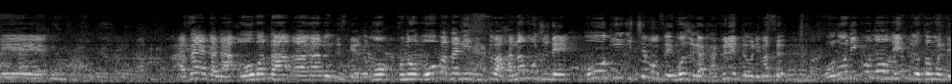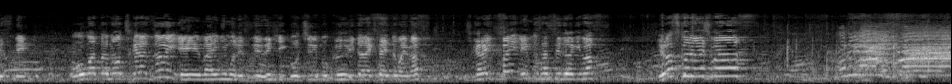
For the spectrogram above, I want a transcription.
えー、鮮やかな大旗があるんですけれどもこの大旗に実は花文字で「扇一文」という文字が隠れております。踊り子の演舞とともにですね大旗の力強い、え、舞にもですねぜひご注目いただきたいと思います。力いっぱい演舞させていただきます。よろしくお願いしますお願いします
